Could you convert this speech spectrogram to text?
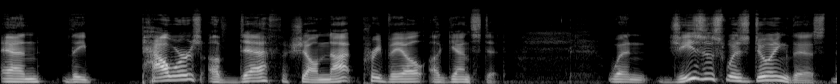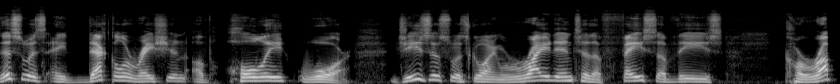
and the powers of death shall not prevail against it. When Jesus was doing this, this was a declaration of holy war. Jesus was going right into the face of these corrupt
